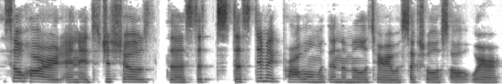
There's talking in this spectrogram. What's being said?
so hard. And it just shows the st- systemic problem within the military with sexual assault where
